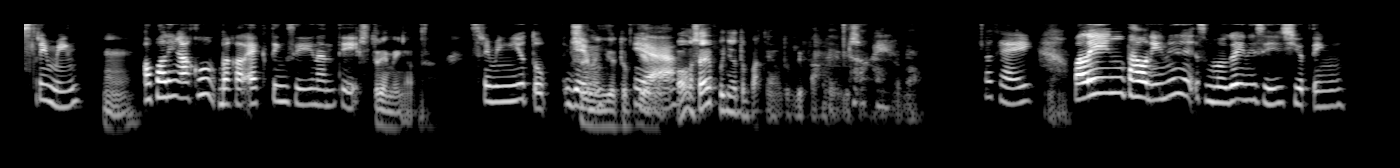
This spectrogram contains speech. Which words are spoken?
streaming. Hmm, oh paling aku bakal acting sih nanti. Streaming apa? Streaming YouTube game. Streaming YouTube game. Iya. oh saya punya tempatnya untuk dipakai bisa. Nggak mau. Oke, paling tahun ini semoga ini sih syuting.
